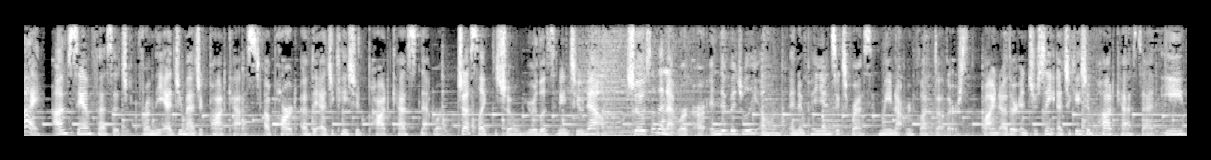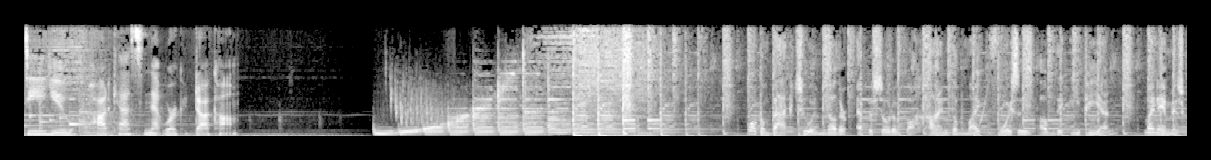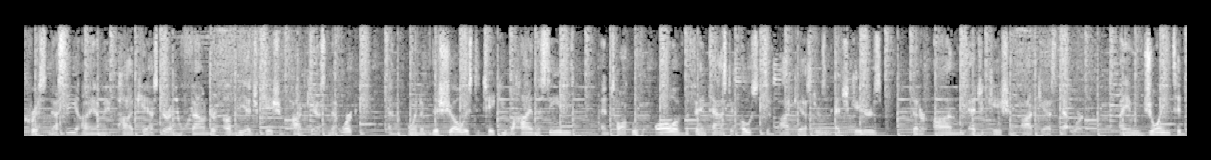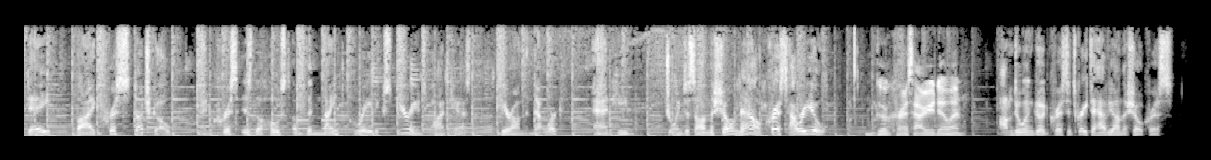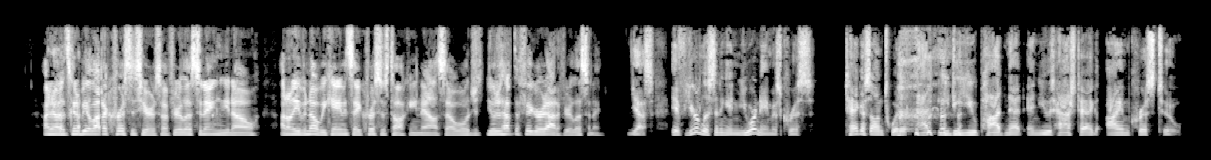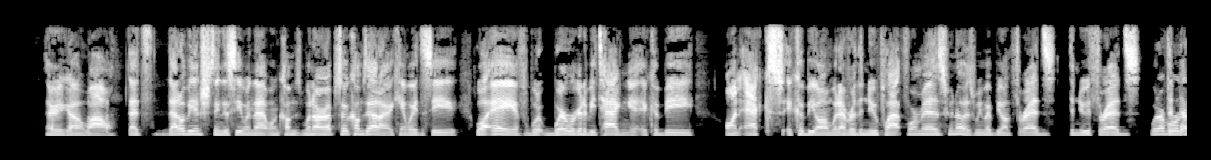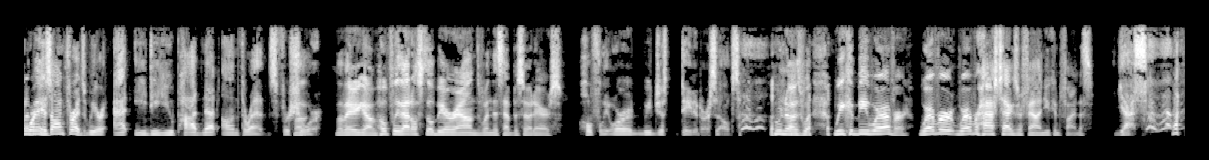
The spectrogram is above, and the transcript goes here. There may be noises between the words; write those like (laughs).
Hi, I'm Sam Fecich from the EduMagic Podcast, a part of the Education Podcast Network, just like the show you're listening to now. Shows on the network are individually owned, and opinions expressed may not reflect others. Find other interesting education podcasts at edupodcastnetwork.com. Welcome back to another episode of Behind the Mic Voices of the EPN. My name is Chris Nesi. I am a podcaster and the founder of the Education Podcast Network. And the point of this show is to take you behind the scenes and talk with all of the fantastic hosts and podcasters and educators that are on the Education Podcast Network. I am joined today by Chris Stuchko, and Chris is the host of the Ninth Grade Experience podcast here on the network. And he joins us on the show now. Chris, how are you? I'm good, Chris. How are you doing? I'm doing good, Chris. It's great to have you on the show, Chris. I know it's going to be a lot of Chris's here. So if you're listening, you know, I don't even know. We can't even say Chris is talking now. So we'll just, you'll just have to figure it out if you're listening. Yes. If you're listening and your name is Chris, tag us on Twitter (laughs) at edupodnet and use hashtag I'm Chris too. There you go. Wow. That's, that'll be interesting to see when that one comes, when our episode comes out. I can't wait to see, well, A, if where we're going to be tagging it, it could be on X. It could be on whatever the new platform is. Who knows? We might be on Threads, the new Threads, whatever. The network is on Threads. We are at edu podnet on Threads for well, sure. Well, there you go. Hopefully that'll still be around when this episode airs. Hopefully, or we just dated ourselves. (laughs) Who knows? What (laughs) we could be wherever, wherever, wherever hashtags are found, you can find us. Yes. (laughs)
